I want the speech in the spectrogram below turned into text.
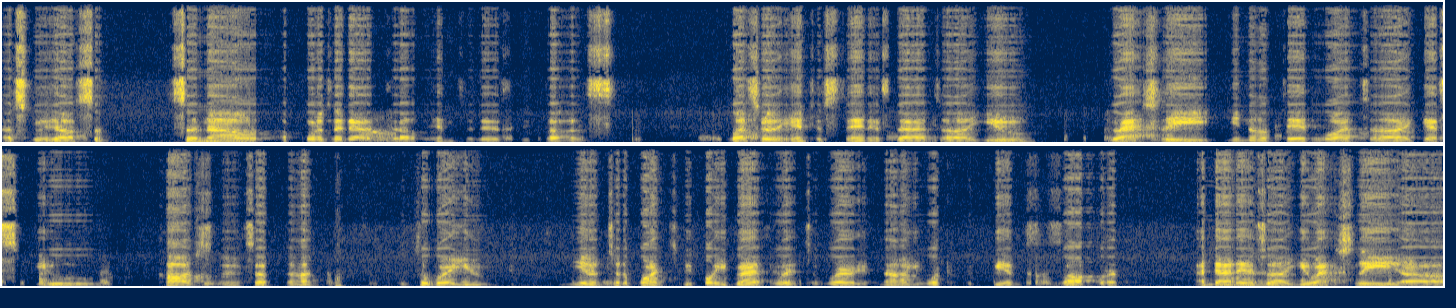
That's really awesome. So now, of course, I got to delve into this because what's really interesting is that uh, you you actually, you know, did what uh, I guess few college students have done to where you you know, to the point before you graduate to where now you're working with BMC software. And that is, uh, you actually, uh,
